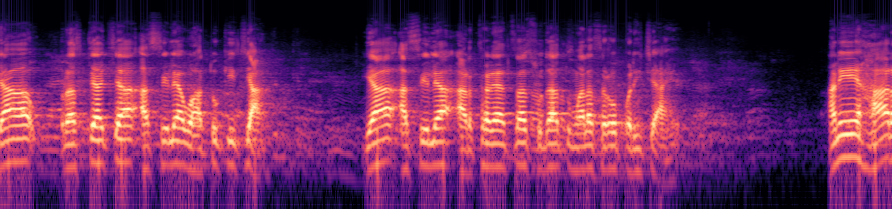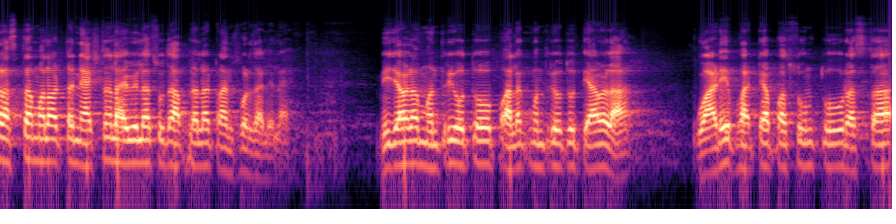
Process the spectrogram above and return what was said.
त्या रस्त्याच्या असलेल्या वाहतुकीच्या या असलेल्या अडथळ्याचा सुद्धा तुम्हाला सर्व परिचय आहे. आणि हा रस्ता मला वाटतं नॅशनल हायवेला सुद्धा आपल्याला ट्रान्सफर झालेला आहे. मी ज्यावेळा मंत्री होतो पालकमंत्री होतो त्यावेळा वाडे फाट्यापासून तो रस्ता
